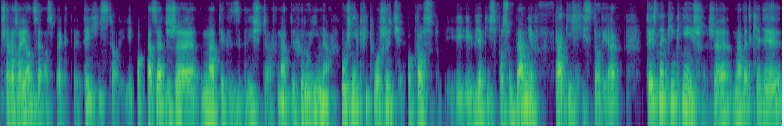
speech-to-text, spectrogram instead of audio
przerażające aspekty tej historii, pokazać, że na tych zgliszczach, na tych ruinach później kwitło życie po prostu. I w jakiś sposób dla mnie w takich historiach to jest najpiękniejsze, że nawet kiedy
